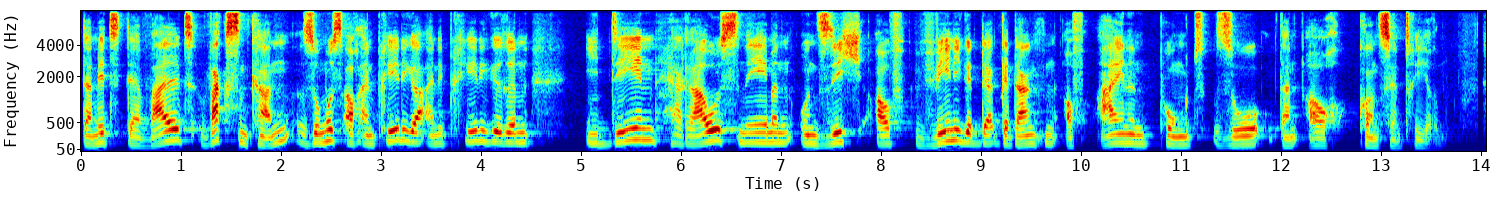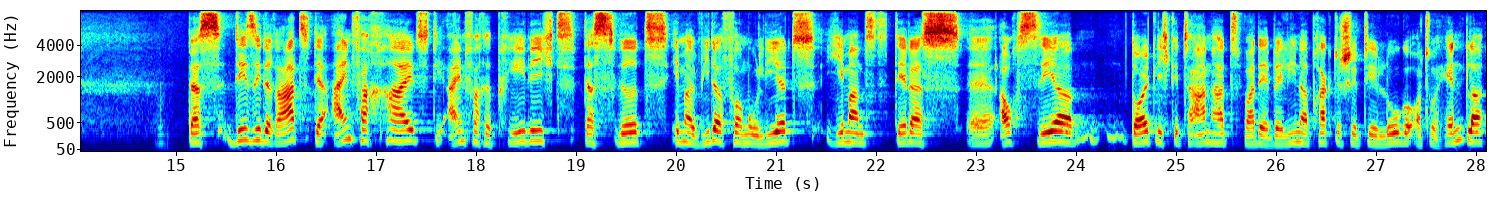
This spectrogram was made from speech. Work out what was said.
damit der Wald wachsen kann, so muss auch ein Prediger, eine Predigerin Ideen herausnehmen und sich auf wenige Gedanken auf einen Punkt so dann auch konzentrieren. Das Desiderat der Einfachheit, die einfache Predigt, das wird immer wieder formuliert. Jemand, der das äh, auch sehr deutlich getan hat, war der Berliner praktische Theologe Otto Händler.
